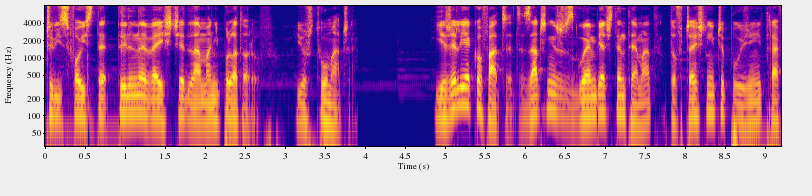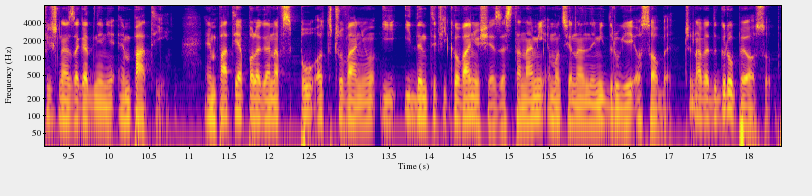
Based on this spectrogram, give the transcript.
czyli swoiste tylne wejście dla manipulatorów. Już tłumaczę. Jeżeli jako facet zaczniesz zgłębiać ten temat, to wcześniej czy później trafisz na zagadnienie empatii. Empatia polega na współodczuwaniu i identyfikowaniu się ze stanami emocjonalnymi drugiej osoby, czy nawet grupy osób.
